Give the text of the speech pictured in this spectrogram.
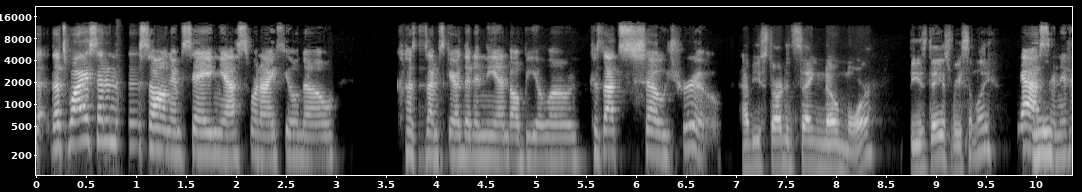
th- that's why I said in the song I'm saying yes when I feel no because I'm scared that in the end I'll be alone because that's so true. Have you started saying no more these days recently? Yes, and it has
